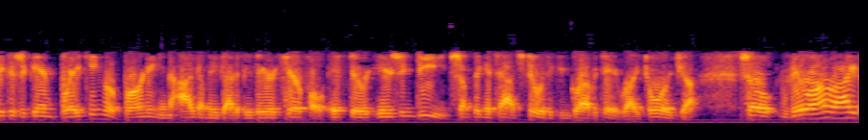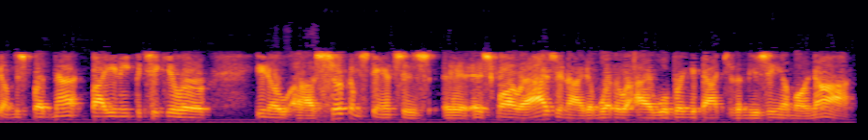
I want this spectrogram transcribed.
Because again, breaking or burning an item, you got to be very careful. If there is indeed something attached to it, it can gravitate right towards you. So there are items, but not by any particular you know, uh, circumstances uh, as far as an item, whether I will bring it back to the museum or not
